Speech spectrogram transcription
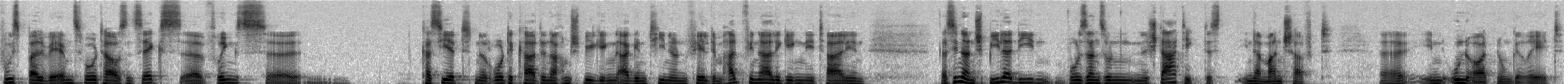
Fußball-WM 2006, äh, Frings äh, kassiert eine rote Karte nach dem Spiel gegen Argentinien und fehlt im Halbfinale gegen Italien. Das sind dann Spieler, die, wo dann so eine Statik des, in der Mannschaft äh, in Unordnung gerät.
